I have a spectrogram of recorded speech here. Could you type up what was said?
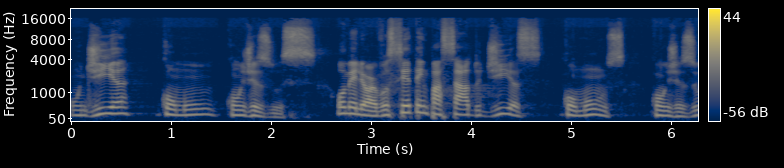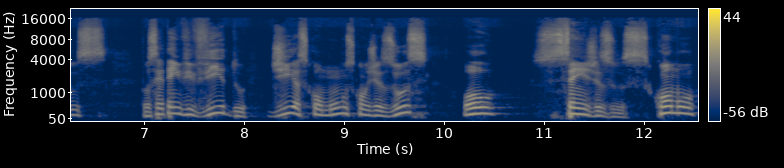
um dia comum com Jesus? Ou melhor, você tem passado dias comuns com Jesus? Você tem vivido dias comuns com Jesus ou sem Jesus? Como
